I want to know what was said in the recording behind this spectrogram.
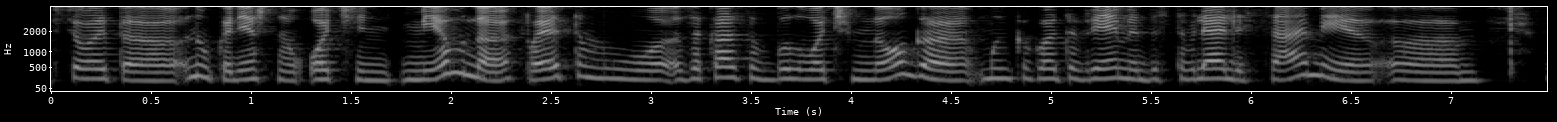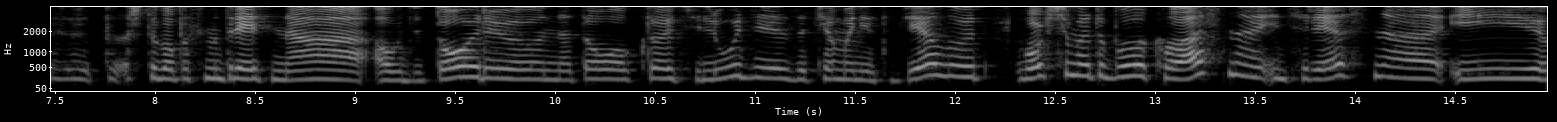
все это, ну, конечно, очень мемно, поэтому заказов было очень много, мы какое-то время доставляли сами, э, чтобы посмотреть на аудиторию, на то, кто эти люди, зачем они это делают. В общем, это было классно, интересно, и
